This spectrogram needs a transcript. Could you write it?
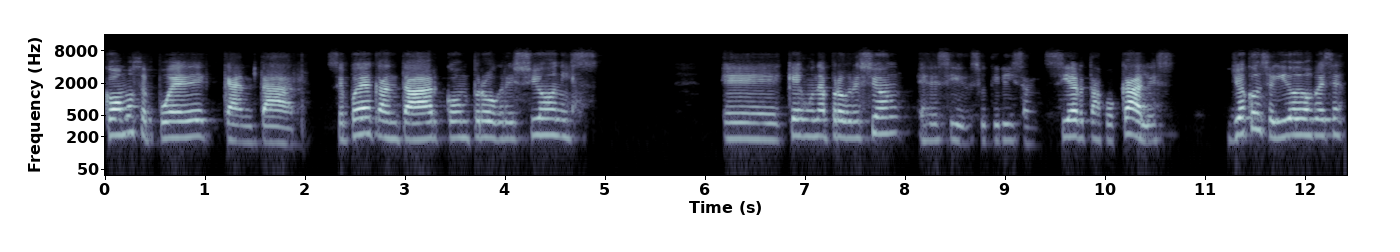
¿Cómo se puede cantar? Se puede cantar con progresiones. Eh, ¿Qué es una progresión? Es decir, se utilizan ciertas vocales. Yo he conseguido dos veces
